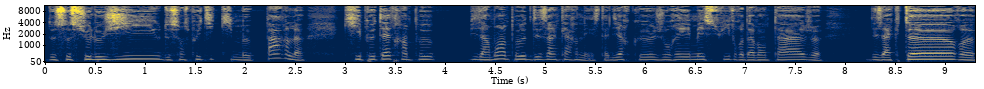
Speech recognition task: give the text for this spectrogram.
de sociologie ou de sciences politiques qui me parle, qui est peut-être un peu bizarrement un peu désincarné. C'est-à-dire que j'aurais aimé suivre davantage des acteurs, euh,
